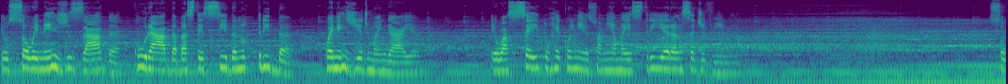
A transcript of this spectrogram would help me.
Eu sou energizada, curada, abastecida, nutrida com a energia de Mãe Gaia. Eu aceito, reconheço a minha maestria e herança divina. Sou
